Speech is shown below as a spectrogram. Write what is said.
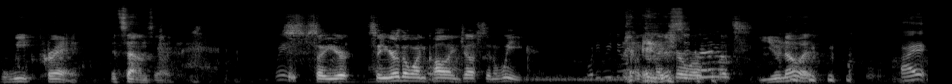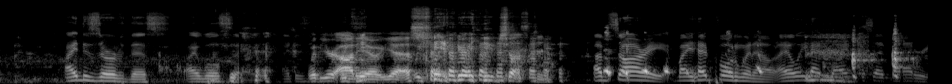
weak prey. It sounds like. Wait, So you're so you're the one calling Justin weak. What are we Let's doing? In make sure we're scenario? You know it. I I deserve this. I will say. I With your We can't- audio, yes. We can't hear you, Justin. I'm sorry, my headphone went out. I only had nine percent battery.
